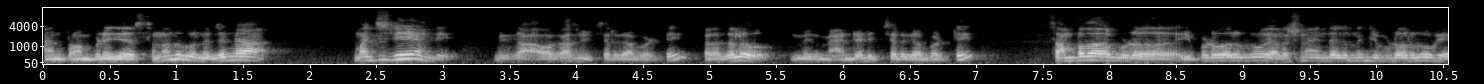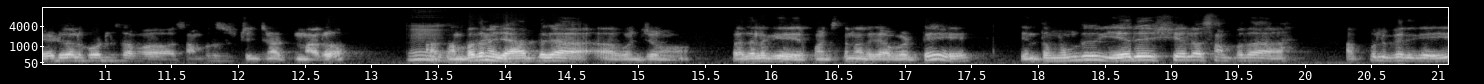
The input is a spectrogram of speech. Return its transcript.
ఆయన పంపిణీ చేస్తున్నందుకు నిజంగా మంచి చేయండి. మీకు అవకాశం ఇచ్చారు కాబట్టి ప్రజలు మీకు మ్యాండేట్ ఇచ్చారు కాబట్టి సంపద ఇప్పుడు ఇప్పటి వరకు ఎలక్షన్ అయిన దగ్గర నుంచి ఇప్పటి వరకు ఒక ఏడు వేల కోట్లు సంప- సంపద సృష్టించినట్టున్నారు. ఆ సంపదని జాగ్రత్తగా కొంచెం ప్రజలకి పంచుతున్నారు కాబట్టి ఇంత ముందు ఏ రేషియోలో సంపద అప్పులు పెరిగాయి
